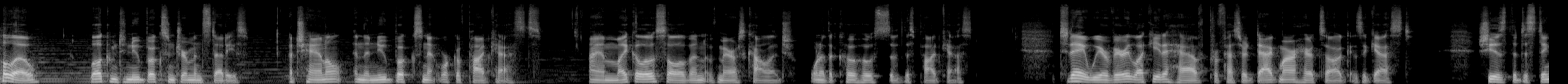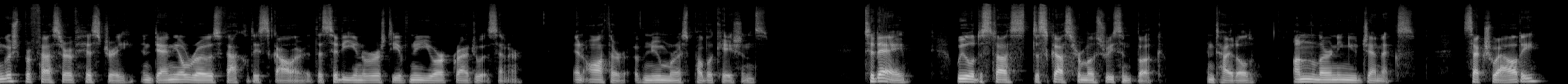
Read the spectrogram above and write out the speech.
Hello, welcome to New Books in German Studies, a channel in the New Books network of podcasts. I am Michael O'Sullivan of Marist College, one of the co hosts of this podcast. Today, we are very lucky to have Professor Dagmar Herzog as a guest. She is the Distinguished Professor of History and Daniel Rose Faculty Scholar at the City University of New York Graduate Center, and author of numerous publications. Today, we will discuss, discuss her most recent book, entitled Unlearning Eugenics Sexuality,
